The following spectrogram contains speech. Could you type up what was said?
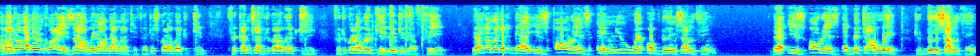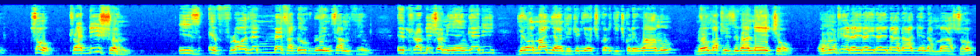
Abantu baba n'enkola ezaabwe n'agamba nti ffe tusikola bwe tuti ffe kanisa ffe tukola bwe tuti ffe tukola bwe tuti ebintu byaffe. Nebatamanya nti there is always a new way of doing something. There is always a better way to do something. So tradition is a frozen method of doing something. A tradition yengeri gyewamanya nti ekyo gyekikolebwamu n'omatizibwa n'ekyo. Omuntu yena yena n'agenda mu maaso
